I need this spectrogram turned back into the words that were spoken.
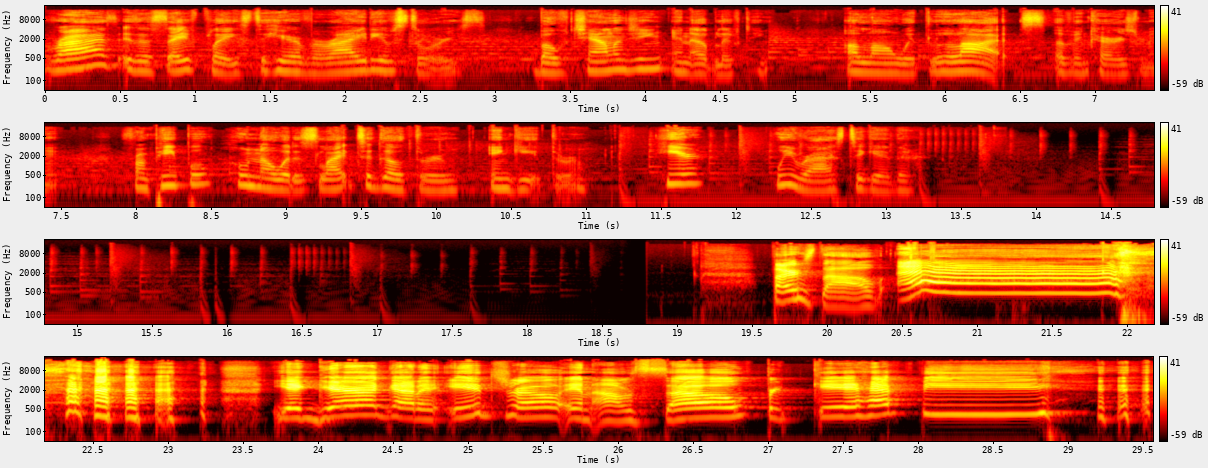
Rise is a safe place to hear a variety of stories, both challenging and uplifting, along with lots of encouragement from people who know what it's like to go through and get through. Here, we rise together. First off, ah! Your girl got an intro, and I'm so freaking happy.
